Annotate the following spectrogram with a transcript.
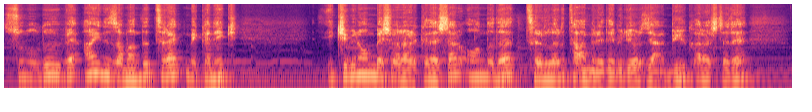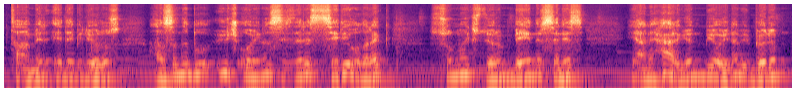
sunuldu ve aynı zamanda Track Mekanik 2015 var arkadaşlar. Onda da tırları tamir edebiliyoruz. Yani büyük araçları tamir edebiliyoruz. Aslında bu 3 oyunu sizlere seri olarak sunmak istiyorum. Beğenirseniz yani her gün bir oyuna bir bölüm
